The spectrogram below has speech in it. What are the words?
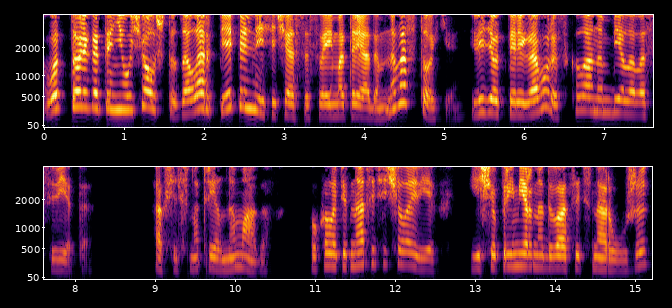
Вот только ты не учел, что Залар Пепельный сейчас со своим отрядом на востоке ведет переговоры с кланом Белого Света». Аксель смотрел на магов. Около пятнадцати человек, еще примерно двадцать снаружи.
